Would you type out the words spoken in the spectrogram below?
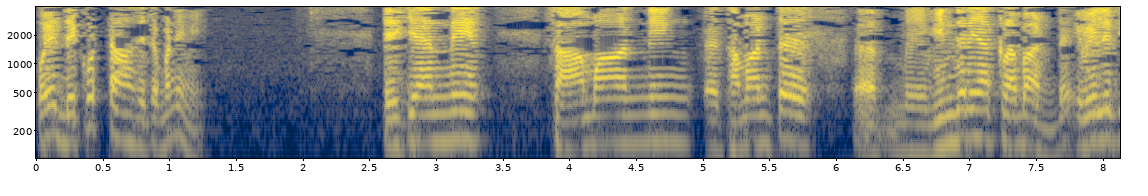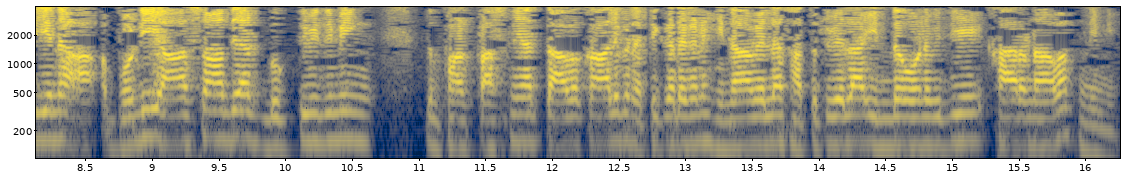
ඔය දෙකොට්ටාසෙටම නෙමෙයි. ඒ කියන්නේ සාමාන්‍යයෙන් Tamanට මේ වින්දනයක් ලබන්න එවෙලේ තියෙන පොඩි ආස්වාදයක් භුක්ති විඳින්මින් ප්‍රශ්නයක් తాවකාලිකව නැති කරගෙන hina වෙලා සතුටු වෙලා ඉන්න ඕන විදිහේ කාරණාවක් නෙමෙයි.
